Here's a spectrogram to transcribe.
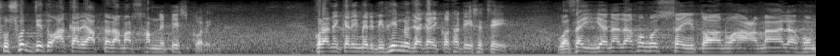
সুসজ্জিত আকারে আপনার আমার সামনে পেশ করে। কোরআনে কারিমের বিভিন্ন জায়গায় কথাটি এসেছে, ওয়াজাইয়ান আলাহম শৈতান আমালাহম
